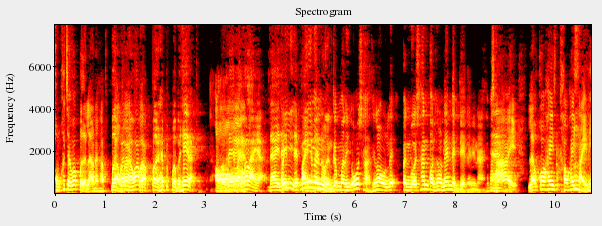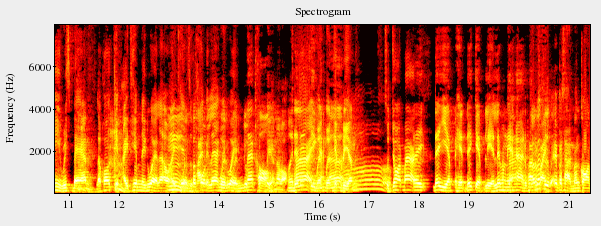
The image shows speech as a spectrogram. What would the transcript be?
ผมเข้าใจว่าเปิดแล้วนะครับ เปิดไปนะว่าแบบเปิดให้เปิดประเทศอะ อ๋อเปิดประเทศไปเมื่อไหร่อะได้ได้เฮ้ยได้ไปนี่มันแอเหมือนกับมาริโอฉากที่เราเล่นเป็นเวอร์ชั่นตอนที่เราเล่นเด็กๆเลยนี่นะใช่ปะใช่แล้วก็ให้เขาให้ใส่นี่ wristband แล้วก็เก็บ item ได้ด้วยแล้วเอา item สุดท้ายไปแลกเหมืได้อนด้วยเหมือนแลกของเหรียญน่ะหรอเหมือนได้เล่นจริงใช่เหมือนเหมือนเก็บเหรียญสุดยอดมากได้ได้เหยียบเห็ดได้เก็บเหรียญเรื่องพวกเนี้ยอ่าดูภาพแล้วต่นั่อนไปคือไอ้ปราสาทมังกร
